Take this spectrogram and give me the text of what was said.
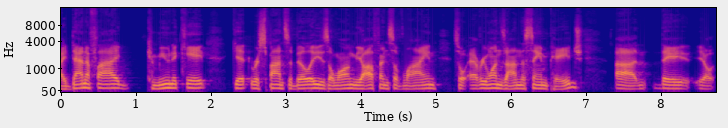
identify, communicate, get responsibilities along the offensive line so everyone's on the same page uh, they, you know,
